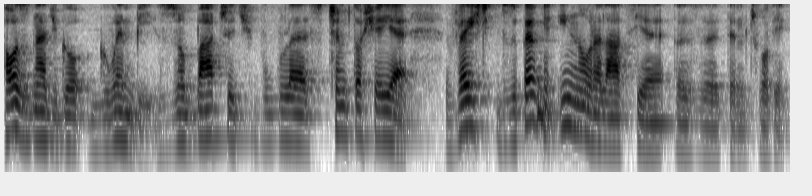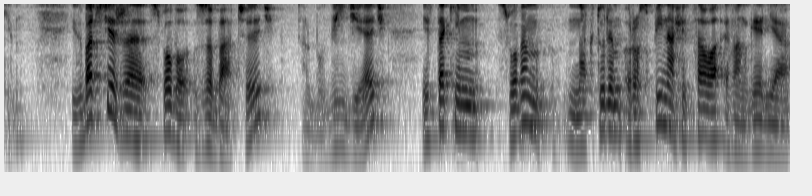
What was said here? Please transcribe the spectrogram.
poznać go głębiej, zobaczyć w ogóle z czym to się je, wejść w zupełnie inną relację z tym człowiekiem. I zobaczcie, że słowo zobaczyć albo widzieć jest takim słowem, na którym rozpina się cała Ewangelia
